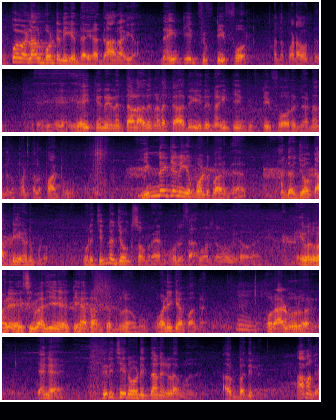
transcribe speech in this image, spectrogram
எப்போ வேணாலும் போட்டு நீங்கள் தாராயா நைன்டீன் ஃபிஃப்டி ஃபோர் அந்த படம் வந்தது. ஏய்க்கன்னு நினைத்தால் அது நடக்காது இது நைன்டீன் ஃபிஃப்டி ஃபோருங்கன்னு அதில் படத்தில் பாட்டு வரும். இன்றைக்கி நீங்கள் போட்டு பாருங்கள் அந்த ஜோக் அப்படியே எடுப்படும் ஒரு சின்ன ஜோக் சொல்கிறேன் ஒரு சா ஒரு இவர் வழி சிவாஜி டிஆர் ராமச்சந்திரன் வழி கேட்பாங்க. ஒரு ஆள் வருவார். ஏங்க திருச்சி ரோடு தானுங்களா அவர் பதில். ஆமாங்க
